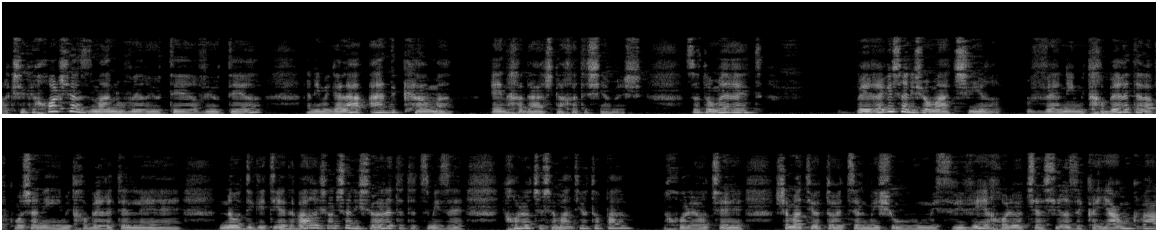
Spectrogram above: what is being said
רק שככל שהזמן עובר יותר ויותר, אני מגלה עד כמה אין חדש תחת השמש. זאת אומרת, ברגע שאני שומעת שיר, ואני מתחברת אליו כמו שאני מתחברת אל נו uh, דיגיטי, הדבר הראשון שאני שואלת את עצמי זה, יכול להיות ששמעתי אותו פעם? יכול להיות ששמעתי אותו אצל מישהו מסביבי, יכול להיות שהשיר הזה קיים כבר,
